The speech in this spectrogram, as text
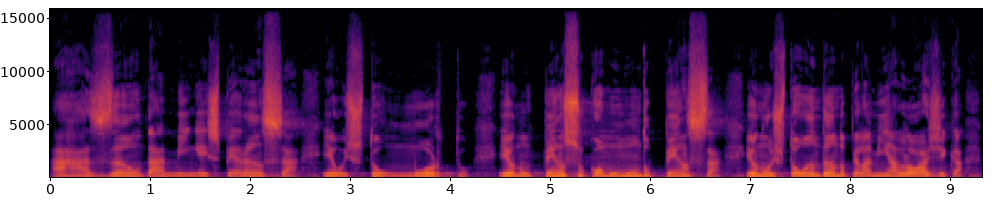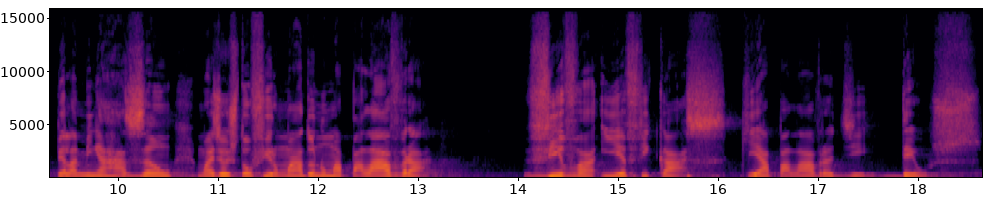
razão da minha esperança. Eu estou morto. Eu não penso como o mundo pensa. Eu não estou andando pela minha lógica, pela minha razão, mas eu estou firmado numa palavra viva e eficaz, que é a palavra de Deus.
